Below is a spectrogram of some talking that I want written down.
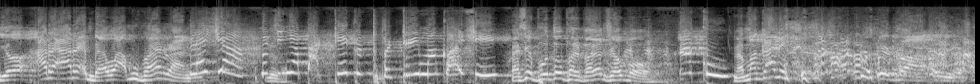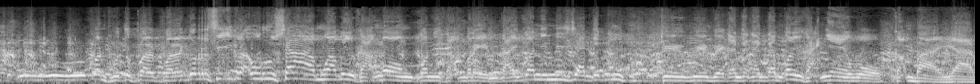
ya arek-arek mbawakmu barang. Lah ya, mestinya Pak D berterima kasih. Butuh bal-balan sapa? Aku. Nah makanya Kan butuh bal-balan Kan resik ikhlas urusamu Aku juga ngongkon Juga merintah Itu kan inisiatifmu Dewi Baik kancam-kancam Kan juga nyewo Gak bayar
